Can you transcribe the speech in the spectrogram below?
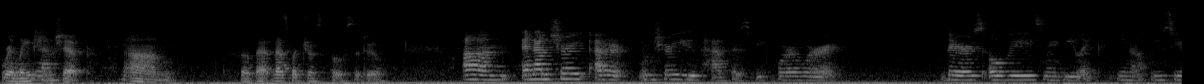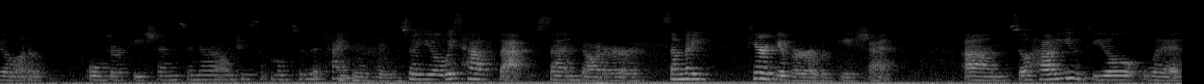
relationship. Yeah. Um, so that that's what you're supposed to do. Um, and I'm sure I don't, I'm sure you've had this before where there's always maybe like you know you see a lot of older patients in neurology most of the time. Mm-hmm. So you always have that son, daughter, somebody, caregiver of a patient. Um, so how do you deal with,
